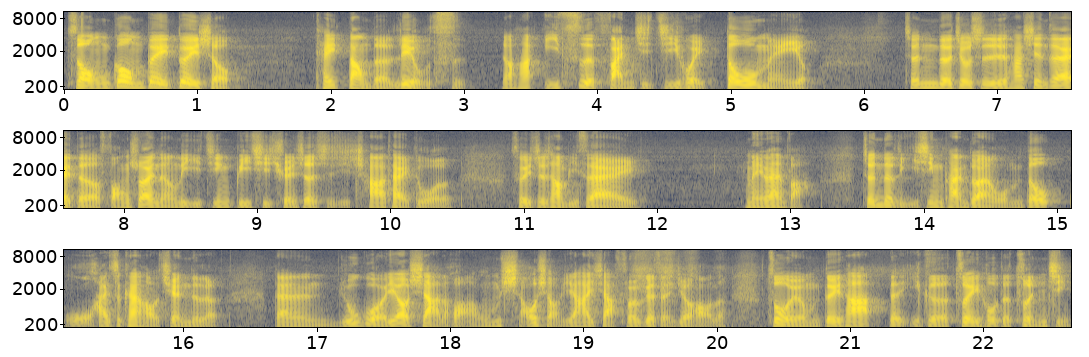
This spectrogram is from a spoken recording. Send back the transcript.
总共被对手 take down 的六次，然后他一次反击机会都没有。真的就是他现在的防摔能力已经比起全盛时期差太多了。所以这场比赛没办法，真的理性判断，我们都我还是看好 Chandler。但如果要下的话，我们小小压一下 Ferguson 就好了，作为我们对他的一个最后的尊敬。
